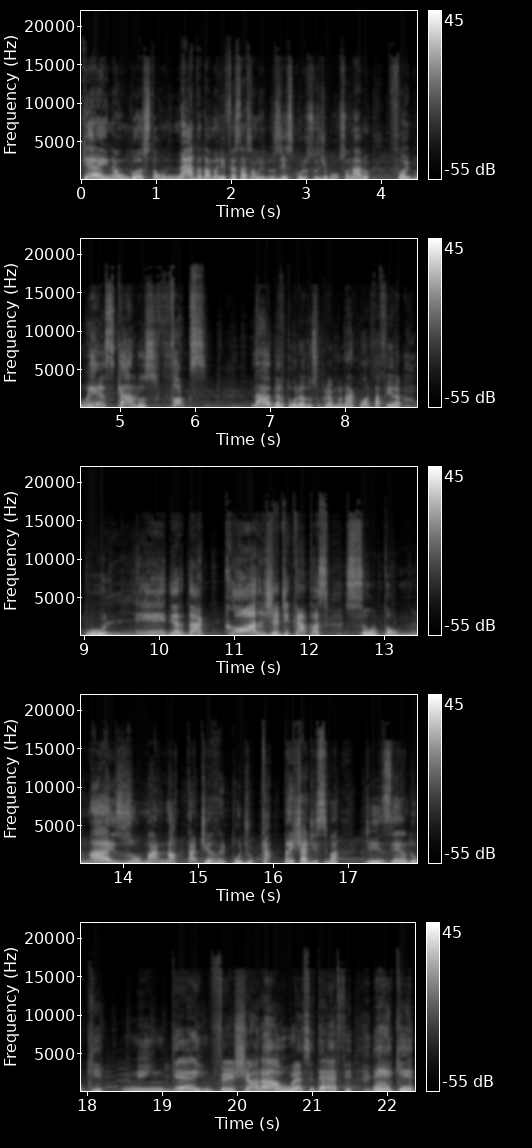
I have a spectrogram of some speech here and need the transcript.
quem não gostou nada da manifestação e dos discursos de Bolsonaro foi Luiz Carlos Fox. Na abertura do Supremo na quarta-feira, o líder da corja de capas soltou mais uma nota de repúdio caprichadíssima, dizendo que ninguém fechará o STF e que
